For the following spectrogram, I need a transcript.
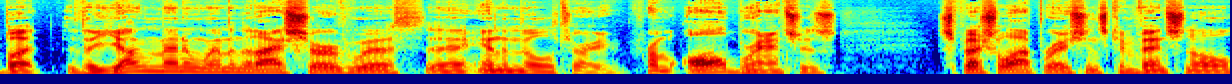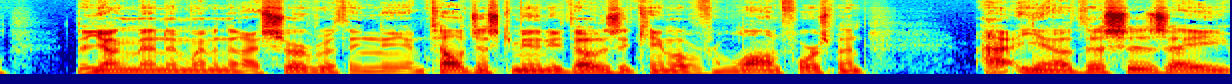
But the young men and women that I served with uh, in the military, from all branches, special operations, conventional, the young men and women that I served with in the intelligence community, those that came over from law enforcement, uh, you know, this is a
